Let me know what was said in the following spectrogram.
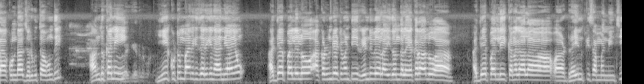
రాకుండా జరుగుతూ ఉంది. అందుకని ఈ కుటుంబానికి జరిగిన అన్యాయం అద్దేపల్లిలో అక్కడ ఉండేటువంటి రెండు వేల ఐదు వందల ఎకరాలు ఆ అద్దేపల్లి కనగాల డ్రైన్కి సంబంధించి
